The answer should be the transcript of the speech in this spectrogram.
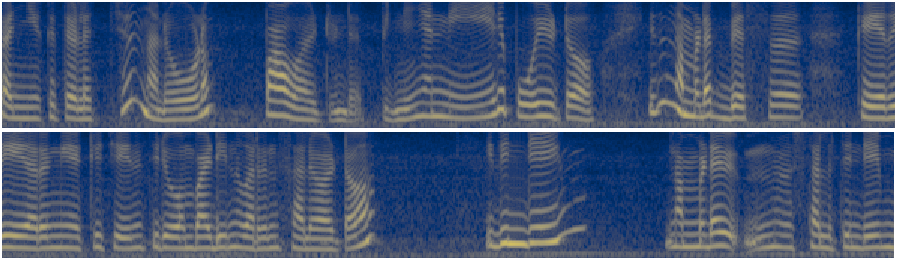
കഞ്ഞിയൊക്കെ തിളച്ച് നല്ലോണം പാവമായിട്ടുണ്ട് പിന്നെ ഞാൻ നേരെ പോയി കേട്ടോ ഇത് നമ്മുടെ ബസ് കയറി ഇറങ്ങിയൊക്കെ ചെയ്യുന്ന തിരുവമ്പാടി എന്ന് പറയുന്ന സ്ഥലം കേട്ടോ ഇതിന്റെയും നമ്മുടെ സ്ഥലത്തിന്റെയും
